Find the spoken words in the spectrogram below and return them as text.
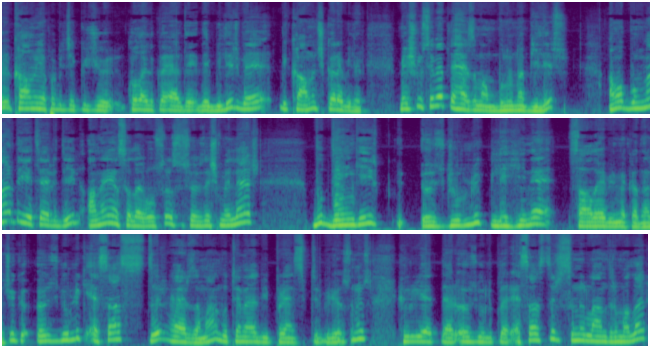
e, kanun yapabilecek gücü kolaylıkla elde edebilir ve bir kanun çıkarabilir. Meşru sebep de her zaman bulunabilir. Ama bunlar da yeterli değil. Anayasalar, uluslararası sözleşmeler bu dengeyi özgürlük lehine sağlayabilmek adına. Çünkü özgürlük esastır her zaman. Bu temel bir prensiptir biliyorsunuz. Hürriyetler, özgürlükler esastır. Sınırlandırmalar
